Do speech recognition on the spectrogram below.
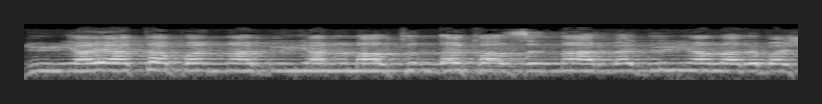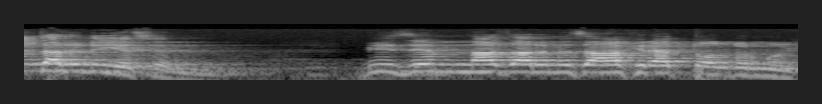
Dünyaya tapanlar dünyanın altında kalsınlar ve dünyaları başlarını yesin. Bizim nazarımızı ahiret doldurmuş.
